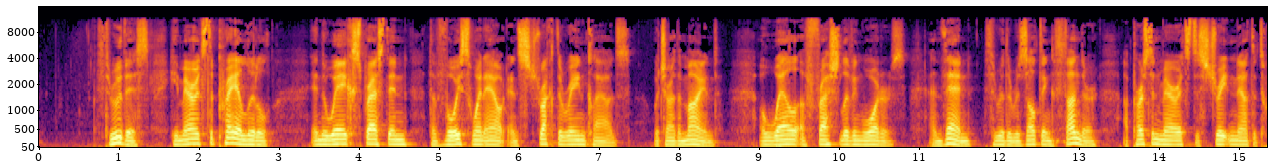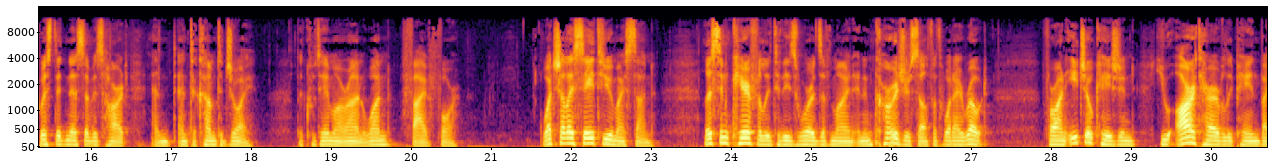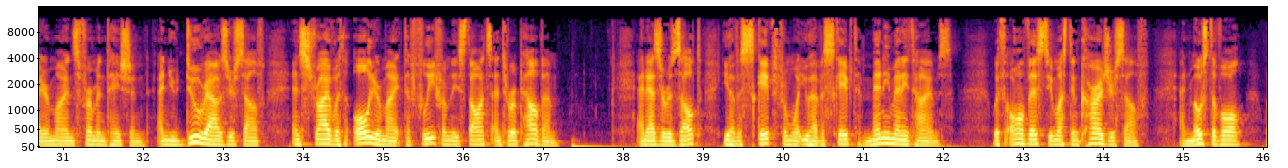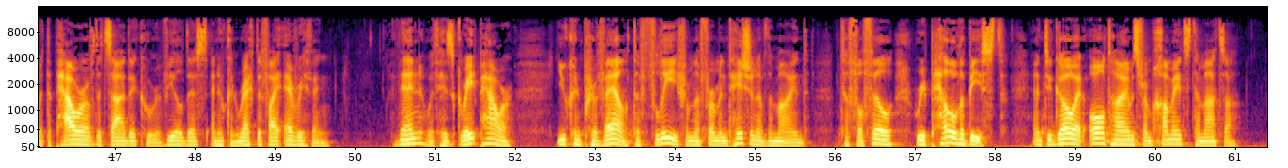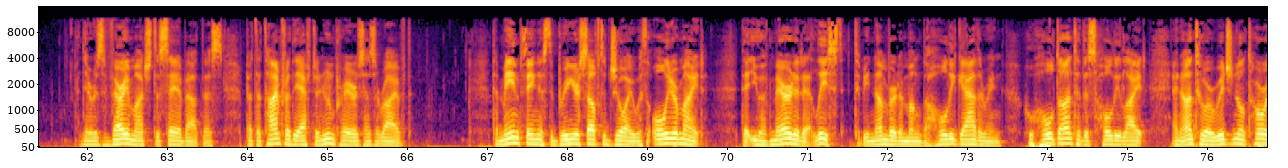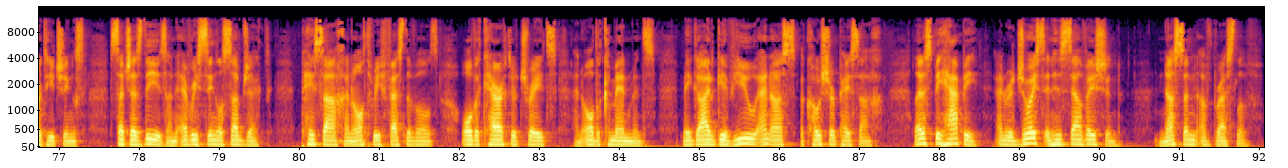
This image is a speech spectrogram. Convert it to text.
Through this, he merits to pray a little in the way expressed in the voice went out and struck the rain clouds, which are the mind, a well of fresh living waters, and then, through the resulting thunder, a person merits to straighten out the twistedness of his heart and, and to come to joy. Likutei Moharan 1 5 4. What shall I say to you, my son? Listen carefully to these words of mine and encourage yourself with what I wrote. For on each occasion you are terribly pained by your mind's fermentation, and you do rouse yourself and strive with all your might to flee from these thoughts and to repel them. And as a result, you have escaped from what you have escaped many, many times. With all this, you must encourage yourself, and most of all, with the power of the tzaddik who revealed this and who can rectify everything. Then, with his great power, you can prevail to flee from the fermentation of the mind, to fulfill repel the beast, and to go at all times from chametz to matzah. There is very much to say about this, but the time for the afternoon prayers has arrived. The main thing is to bring yourself to joy with all your might, that you have merited at least to be numbered among the holy gathering who hold on to this holy light and unto original Torah teachings such as these on every single subject, Pesach and all three festivals, all the character traits and all the commandments. May God give you and us a kosher Pesach. Let us be happy and rejoice in his salvation. Noson of Breslov.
